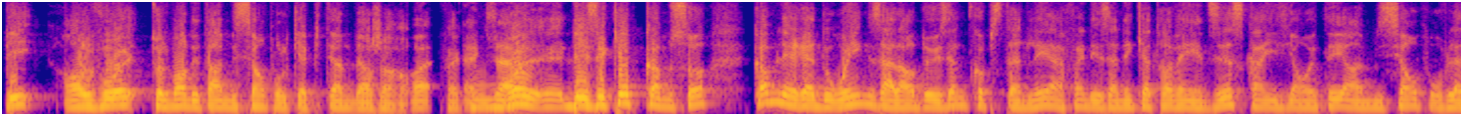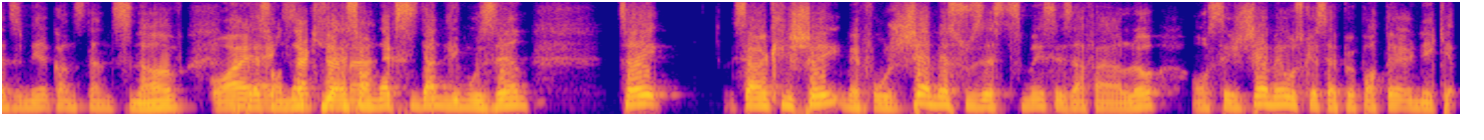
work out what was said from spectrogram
Puis, on le voit, tout le monde est en mission pour le capitaine Bergeron. Ouais, Fait que exact. moi, euh, des équipes comme ça, comme les Red Wings à leur deuxième Coupe Stanley à la fin des années 90, quand ils ont été en mission pour Vladimir Konstantinov, Ouais, après son, son accident de limousine. Tu sais, c'est un cliché, mais il ne faut jamais sous-estimer ces affaires-là. On ne sait jamais où ce que ça peut porter une équipe.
